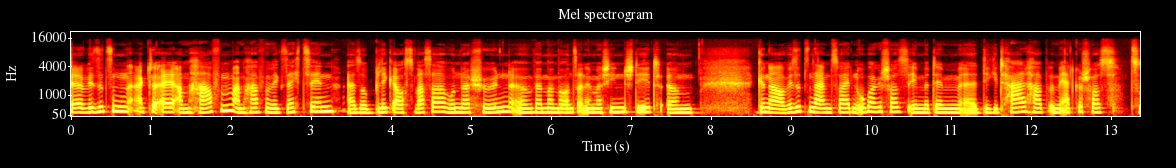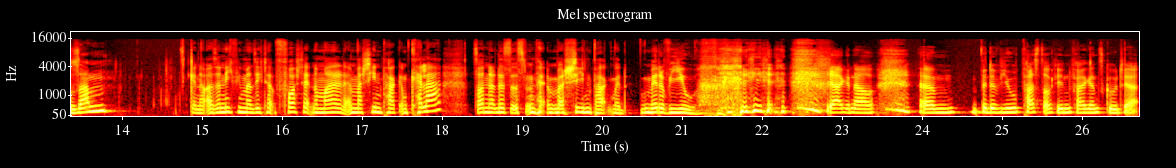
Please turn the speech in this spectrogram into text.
äh, wir sitzen aktuell am Hafen, am Hafenweg 16, also Blick aufs Wasser, wunderschön, äh, wenn man bei uns an den Maschinen steht. Ähm, genau, wir sitzen da im zweiten Obergeschoss, eben mit dem äh, Digital Hub im Erdgeschoss zusammen. Genau, also nicht, wie man sich da vorstellt, normal ein Maschinenpark im Keller, sondern es ist ein Maschinenpark mit, a View. ja, genau. Ähm, mit a View passt auf jeden Fall ganz gut, ja.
